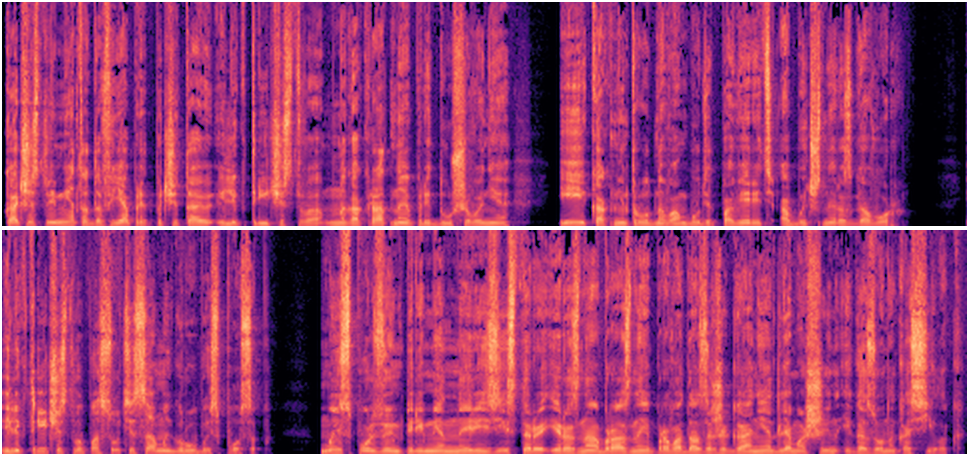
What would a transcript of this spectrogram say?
В качестве методов я предпочитаю электричество, многократное придушивание и, как нетрудно вам будет поверить, обычный разговор. Электричество, по сути, самый грубый способ. Мы используем переменные резисторы и разнообразные провода зажигания для машин и газонокосилок.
